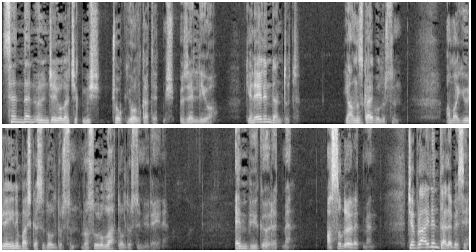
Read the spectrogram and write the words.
Senden önce yola çıkmış, çok yol kat etmiş. Özelliği o. Gene elinden tut. Yalnız kaybolursun. Ama yüreğini başkası doldursun. Resulullah doldursun yüreğini. En büyük öğretmen. Asıl öğretmen. Cebrail'in talebesi.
